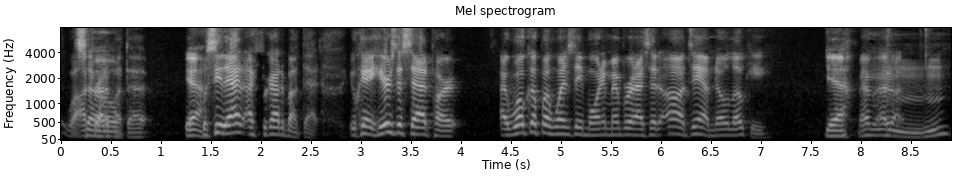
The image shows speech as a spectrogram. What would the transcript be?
Well, I So- forgot about that. Yeah. Well, see that I forgot about that. Okay, here's the sad part. I woke up on Wednesday morning, remember, and I said, "Oh, damn, no Loki." Yeah. Remember,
